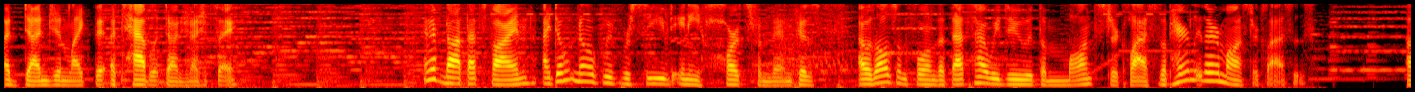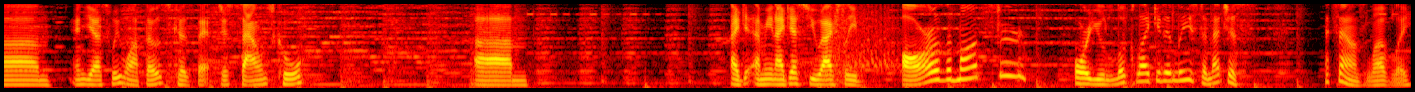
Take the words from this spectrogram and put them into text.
a dungeon like the a tablet dungeon, I should say. And if not, that's fine. I don't know if we've received any hearts from them, because I was also informed that that's how we do the monster classes. Apparently there are monster classes. Um, and yes, we want those, because that just sounds cool. Um, I, I mean, I guess you actually are the monster? Or you look like it at least, and that just, that sounds lovely.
